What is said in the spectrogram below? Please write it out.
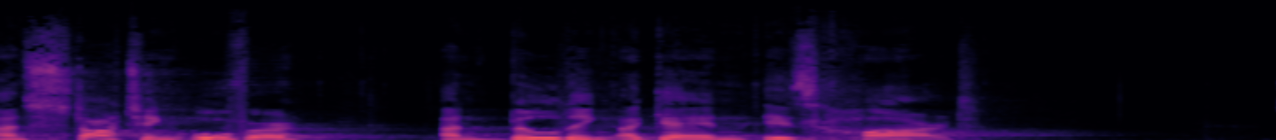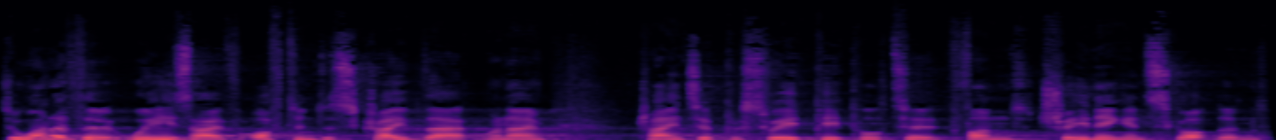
and starting over and building again is hard. So, one of the ways I've often described that when I'm trying to persuade people to fund training in Scotland,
